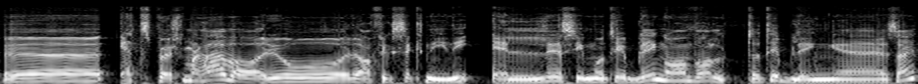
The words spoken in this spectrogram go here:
Eh, Ett spørsmål her var jo Rafik Seknini eller Simo Tibling, og han valgte Tibling, eh, Stein.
